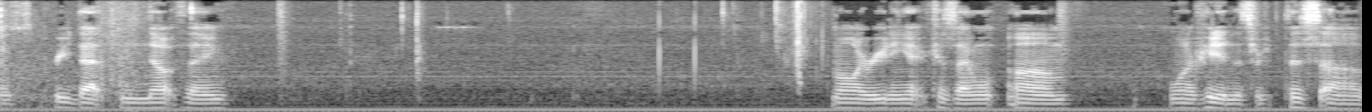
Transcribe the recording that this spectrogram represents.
Let's read that note thing. I'm only reading it because I um, want to read in this this uh,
